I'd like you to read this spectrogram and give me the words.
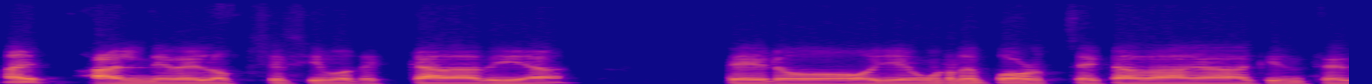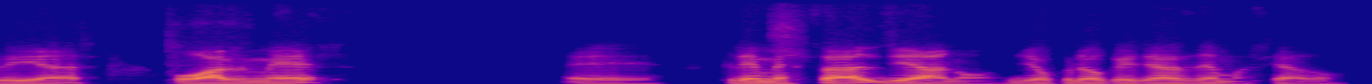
al nivel obsesivo de cada día, pero oye, un reporte cada 15 días o al mes, eh, trimestral ya no, yo creo que ya es demasiado,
